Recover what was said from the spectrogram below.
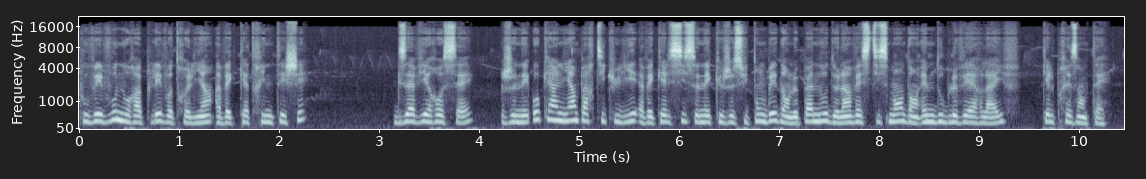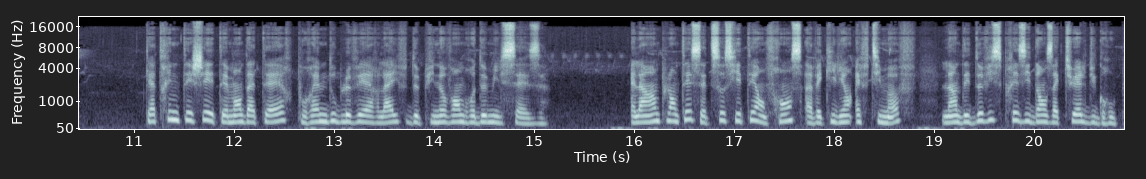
Pouvez-vous nous rappeler votre lien avec Catherine Téché? Xavier Rosset, je n'ai aucun lien particulier avec elle si ce n'est que je suis tombé dans le panneau de l'investissement dans MWR Life, qu'elle présentait. Catherine Téché était mandataire pour MWR Life depuis novembre 2016. Elle a implanté cette société en France avec Ilian Eftimov, l'un des deux vice-présidents actuels du groupe.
